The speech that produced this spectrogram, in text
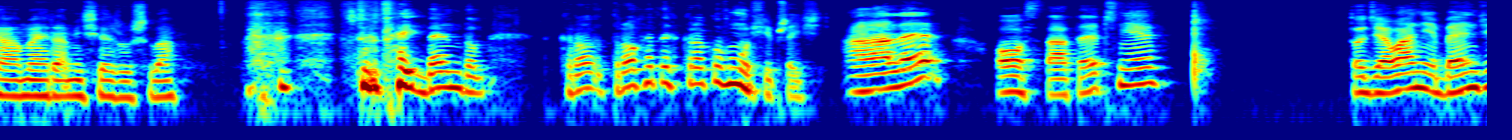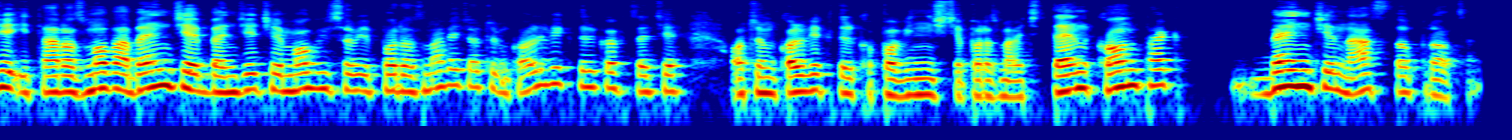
Kamera mi się ruszyła. Tutaj będą. Kro, trochę tych kroków musi przejść, ale ostatecznie to działanie będzie i ta rozmowa będzie, będziecie mogli sobie porozmawiać o czymkolwiek tylko chcecie, o czymkolwiek tylko powinniście porozmawiać. Ten kontakt będzie na 100%.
